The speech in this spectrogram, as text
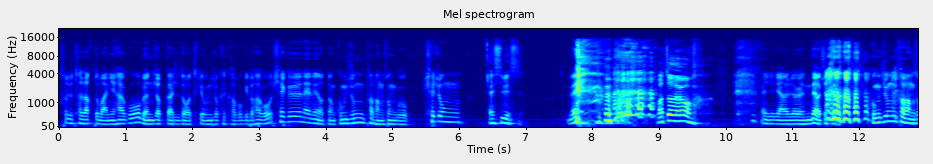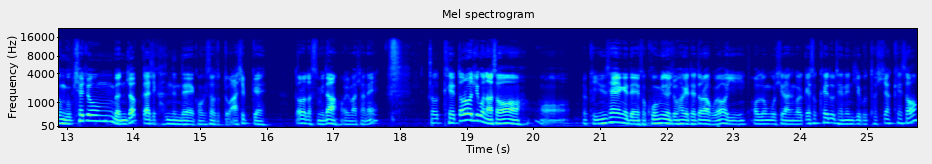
서류 탈락도 많이 하고 면접까지도 어떻게 운 좋게 가보기도 하고 최근에는 어떤 공중파 방송국 최종 SBS. 네. 맞잖아요. 얘기 안 하려고 했는데 어쨌든 공중파 방송국 최종 면접까지 갔는데 거기서도 또 아쉽게 떨어졌습니다. 얼마 전에 그렇게 떨어지고 나서 어, 이렇게 인생에 대해서 고민을 좀 하게 되더라고요. 이 언론고시라는 걸 계속해도 되는지부터 시작해서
